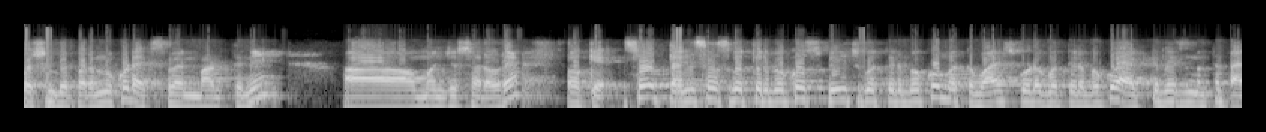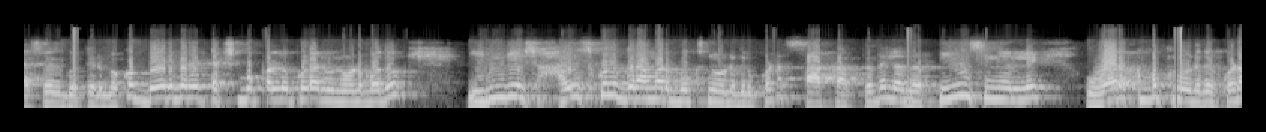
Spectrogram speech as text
ಕ್ವಶನ್ ಪೇಪರ್ ಅನ್ನು ಕೂಡ ಎಕ್ಸ್ಪ್ಲೈನ್ ಮಾಡ್ತೀನಿ. ಮಂಜು ಸರ್ ಅವರೇ. ಓಕೆ ಸೊ ಟೆನ್ಸಸ್ ಗೊತ್ತಿರಬೇಕು ಸ್ಪೀಚ್ ಗೊತ್ತಿರಬೇಕು, ಮತ್ತು ವಾಯ್ಸ್ ಕೂಡ ಗೊತ್ತಿರಬೇಕು ಆಕ್ಟಿವೈಸ್ ಮತ್ತೆ ಪ್ಯಾಸಿವೈಸ್ ಗೊತ್ತಿರಬೇಕು. ಬೇರೆ ಬೇರೆ ಟೆಕ್ಸ್ಟ್ ಬುಕ್ ಅಲ್ಲೂ ಕೂಡ ನೀವು ನೋಡಬಹುದು ಇಂಗ್ಲಿಷ್ ಹೈಸ್ಕೂಲ್ ಗ್ರಾಮರ್ ಬುಕ್ಸ್ ನೋಡಿದ್ರು ಕೂಡ ಸಾಕಾಗ್ತದೆ. ಇಲ್ಲಾಂದ್ರೆ ಪಿ ಯು ನಲ್ಲಿ ವರ್ಕ್ ಬುಕ್ ನೋಡಿದ್ರು ಕೂಡ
